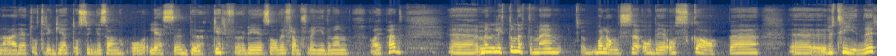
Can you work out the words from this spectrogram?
nærhet og trygghet og synge sang og lese bøker før de sover, framfor å gi dem en iPad. Eh, Men litt om dette med balanse og det å skape eh, rutiner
